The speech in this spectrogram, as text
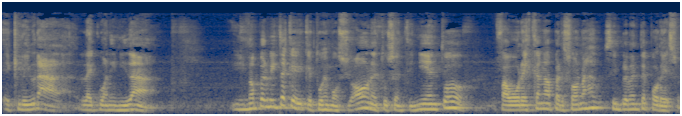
equilibradas, la ecuanimidad, y no permite que, tus emociones, tus sentimientos favorezcan a personas simplemente por eso,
